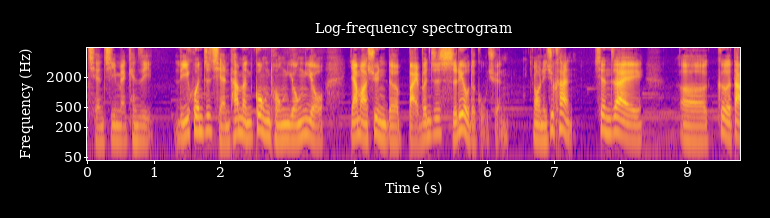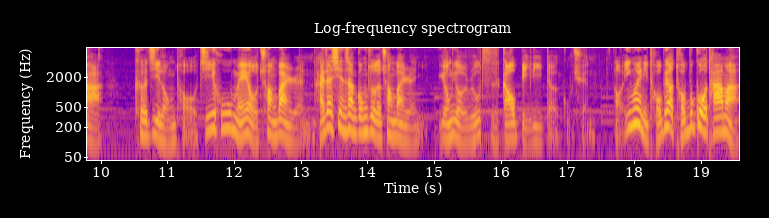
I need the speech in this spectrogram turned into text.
前妻 Mackenzie 离婚之前，他们共同拥有亚马逊的百分之十六的股权哦。你去看现在，呃，各大科技龙头几乎没有创办人还在线上工作的创办人拥有如此高比例的股权哦，因为你投票投不过他嘛，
